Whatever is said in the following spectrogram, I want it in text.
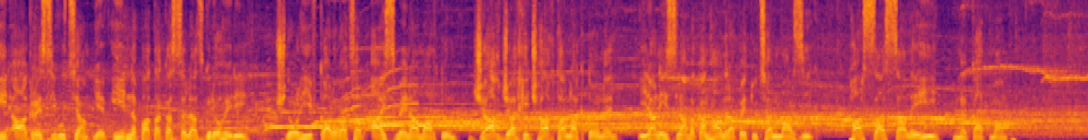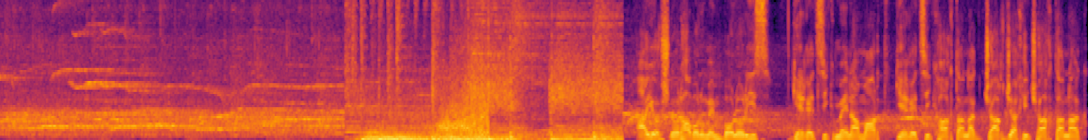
իր ագրեսիվությամբ եւ իր նպատակասլաց գրոհերի շնորհիվ կարողացավ այս մենամարտում ջախջախիչ հաղթանակ տոնել Իրանի Իսլամական Հանրապետության մարզիկ Փարսա Սալեհի նկատմամբ Այո, շնորհավորում եմ բոլորիս, գեղեցիկ մենամարտ, գեղեցիկ հաղթանակ, ջախջախիչ հաղթանակ։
